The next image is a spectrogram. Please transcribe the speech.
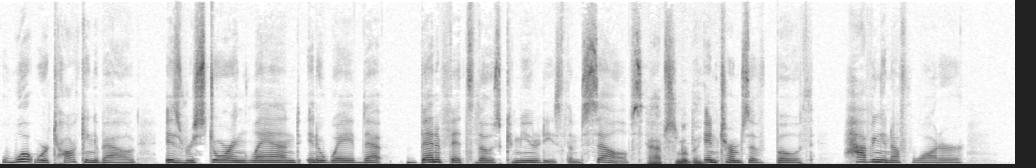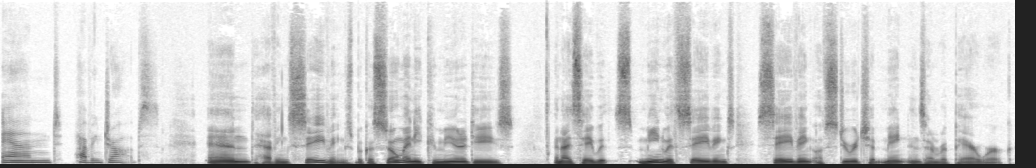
what we're talking about is restoring land in a way that benefits those communities themselves. Absolutely. In terms of both having enough water and having jobs and having savings because so many communities And I say with mean with savings, saving of stewardship, maintenance, and repair work,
